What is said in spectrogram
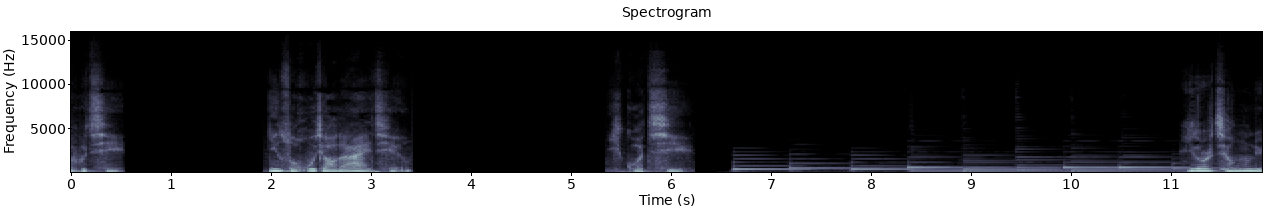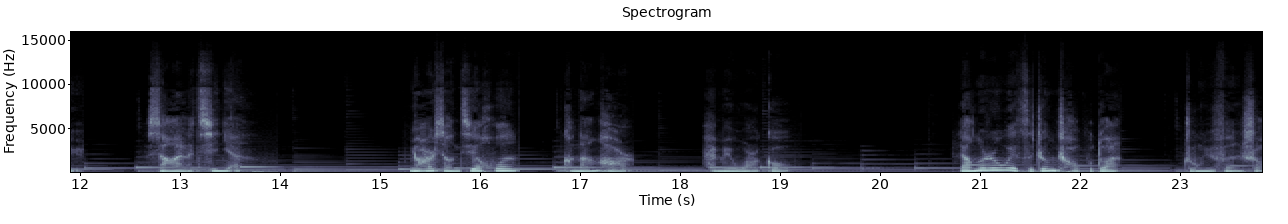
不起，您所呼叫的爱情已过期。一对情侣相爱了七年，女孩想结婚，可男孩还没玩够。两个人为此争吵不断，终于分手。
